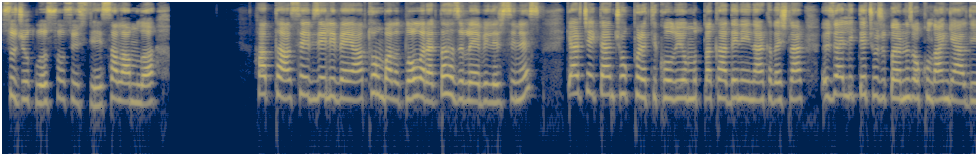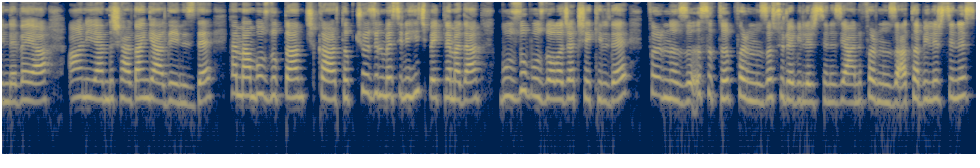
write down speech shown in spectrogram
Sucuklu, sosisli, salamlı, Hatta sebzeli veya ton balıklı olarak da hazırlayabilirsiniz. Gerçekten çok pratik oluyor. Mutlaka deneyin arkadaşlar. Özellikle çocuklarınız okuldan geldiğinde veya aniden dışarıdan geldiğinizde hemen buzluktan çıkartıp çözülmesini hiç beklemeden buzlu buzlu olacak şekilde fırınınızı ısıtıp fırınınıza sürebilirsiniz. Yani fırınınıza atabilirsiniz.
